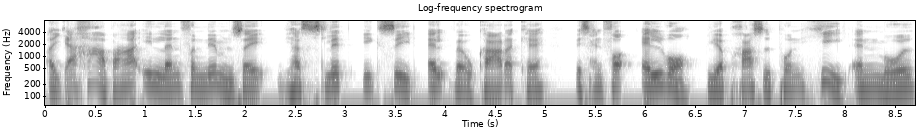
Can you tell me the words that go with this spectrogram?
og jeg har bare en eller anden fornemmelse af, at vi har slet ikke set alt, hvad Okada kan, hvis han for alvor bliver presset på en helt anden måde,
